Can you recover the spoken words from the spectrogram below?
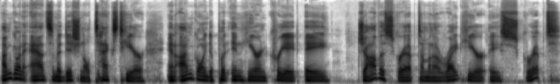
I'm going to add some additional text here and I'm going to put in here and create a JavaScript. I'm going to write here a script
